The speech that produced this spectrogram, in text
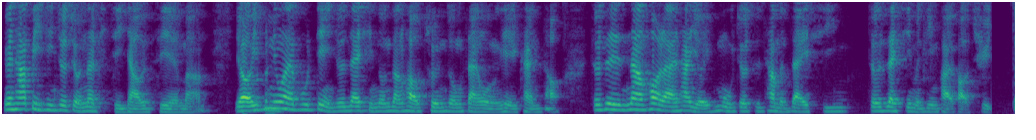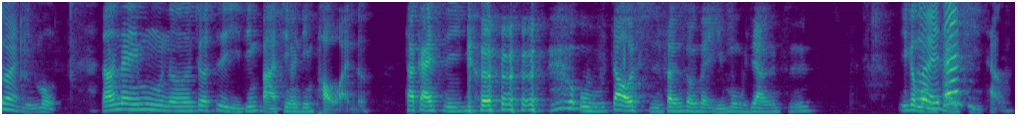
因为它毕竟就只有那几条街嘛。有一部另外一部电影就是在行动账号村中山，我们可以看到，就是那后来他有一幕就是他们在西就是在西门町跑来跑去，对一幕，然后那一幕呢就是已经把西门町跑完了。大概是一个 五到十分钟的一幕这样子，一个蒙太奇场。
